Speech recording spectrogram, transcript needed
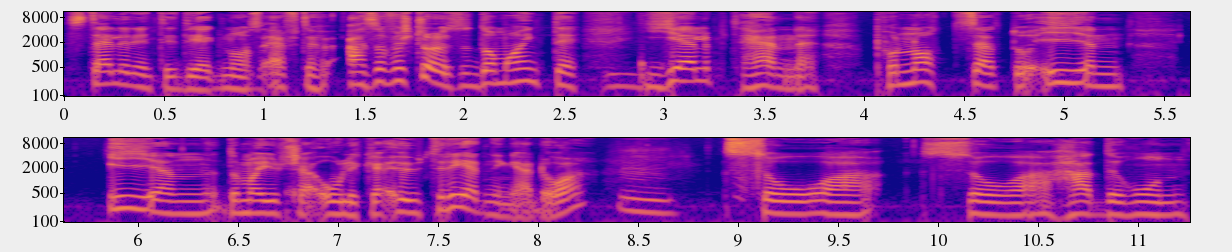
ställer inte diagnos efter, alltså förstår du? Så de har inte hjälpt henne på något sätt och i en, i en de har gjort så olika utredningar då, så, så hade hon,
